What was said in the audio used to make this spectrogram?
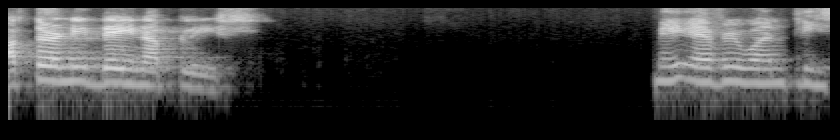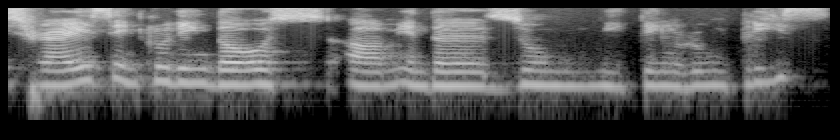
Attorney Dana, please. May everyone please rise, including those um, in the Zoom meeting room, please.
